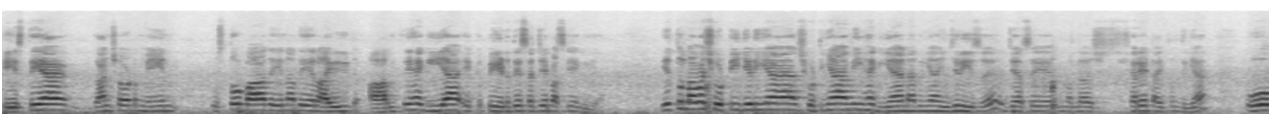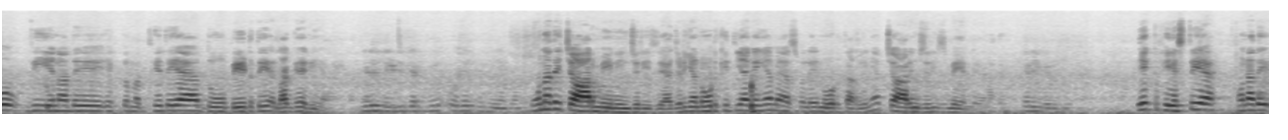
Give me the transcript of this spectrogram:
ਫੇਸ ਤੇ ਹੈ ਗਨ ਸ਼ਾਟ ਮੇਨ ਉਸ ਤੋਂ ਬਾਅਦ ਇਹਨਾਂ ਦੇ ਰਾਈਟ ਆਰਮ ਤੇ ਹੈਗੀ ਆ ਇੱਕ ਪੇਟ ਦੇ ਸੱਜੇ ਪਾਸੇ ਹੈਗੀ ਆ। ਇਹ ਤੋਂ ਇਲਾਵਾ ਛੋਟੀ ਜਿਹੜੀਆਂ ਛੋਟੀਆਂ ਵੀ ਹੈਗੀਆਂ ਇਹਨਾਂ ਦੀਆਂ ਇੰਜਰੀਜ਼ ਜੈਸੇ ਮਤਲਬ ਸ਼ਰੇ ਟਾਈਪ ਹੁੰਦੀਆਂ ਉਹ ਵੀ ਇਹਨਾਂ ਦੇ ਇੱਕ ਮੱਥੇ ਤੇ ਆ ਦੋ ਪੇਟ ਤੇ ਅਲੱਗ ਹੈਗੀਆਂ। ਜਿਹੜੀ ਲੇਡੀ ਜ਼ਖਮੀ ਉਹਦੇ ਕਿੰਨੀਆਂ? ਉਹਨਾਂ ਦੇ ਚਾਰ ਮੇਨ ਇੰਜਰੀਜ਼ ਆ ਜਿਹੜੀਆਂ ਨੋਟ ਕੀਤੀਆਂ ਗਈਆਂ ਮੈਂ ਇਸ ਵੇਲੇ ਨੋਟ ਕਰ ਲਈਆਂ ਚਾਰ ਇੰਜਰੀਜ਼ ਮੇਨ ਨੇ ਉਹਨਾਂ ਦੇ। ਕਿਹੜੀ ਕਿਹੜੀ ਇੱਕ ਫੇਸ ਤੇ ਆ ਉਹਨਾਂ ਦੇ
